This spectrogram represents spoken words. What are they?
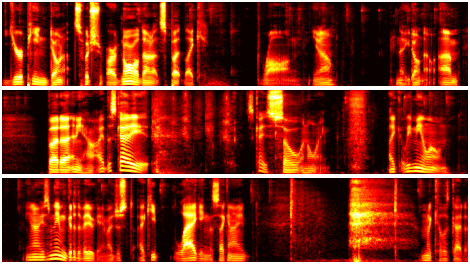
European donuts, which are normal donuts, but like wrong. You know? No, you don't know. Um, but uh, anyhow, I, this guy, this guy is so annoying. Like, leave me alone. You know, he's not even good at the video game. I just I keep lagging the second I. I'm gonna kill this guy to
